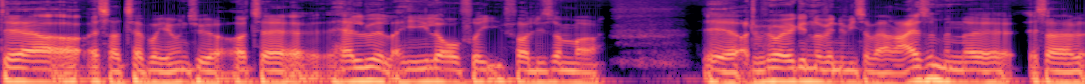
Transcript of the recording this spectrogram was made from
det er at, altså, at tage på eventyr og tage halve eller hele år fri for ligesom at Øh, og det behøver ikke nødvendigvis at være rejse, men øh, altså,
